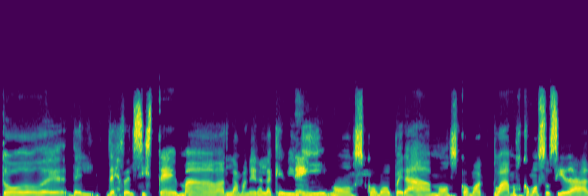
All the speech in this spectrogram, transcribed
todo desde el sistema, la manera en la que vivimos, cómo operamos, cómo actuamos como sociedad.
